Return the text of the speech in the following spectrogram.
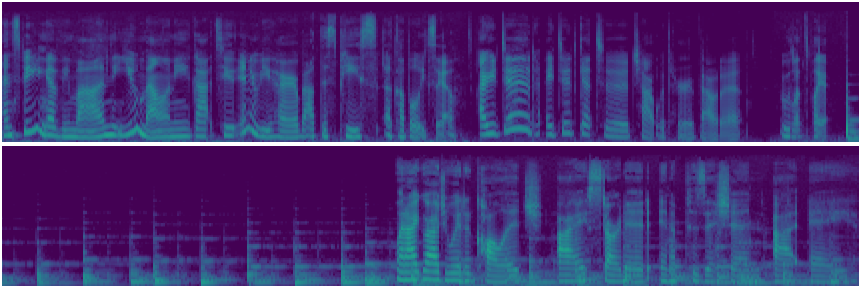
and speaking of Iman, you, Melanie, got to interview her about this piece a couple weeks ago. I did. I did get to chat with her about it. Ooh, let's play it. When I graduated college, I started in a position at a,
